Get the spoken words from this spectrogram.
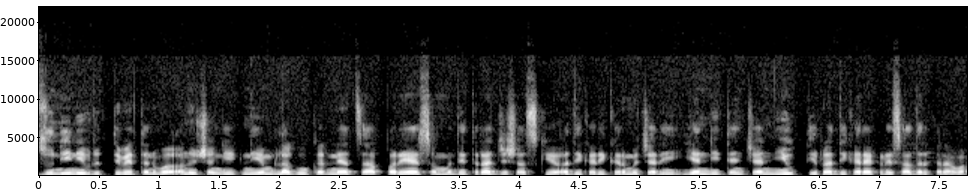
जुनी निवृत्तीवेतन व अनुषंगिक नियम लागू करण्याचा पर्याय संबंधित राज्य शासकीय अधिकारी कर्मचारी यांनी त्यांच्या नियुक्ती प्राधिकाऱ्याकडे सादर करावा.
